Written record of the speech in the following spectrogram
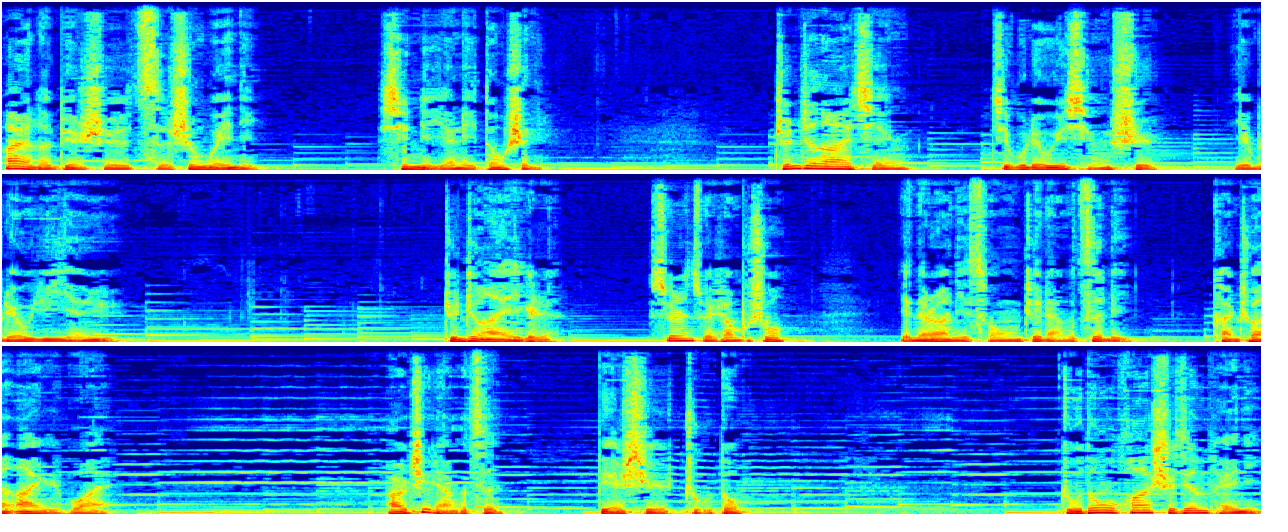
爱了便是此生为你，心里眼里都是你。真正的爱情，既不流于形式，也不流于言语。真正爱一个人，虽然嘴上不说，也能让你从这两个字里看穿爱与不爱。而这两个字，便是主动。主动花时间陪你。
